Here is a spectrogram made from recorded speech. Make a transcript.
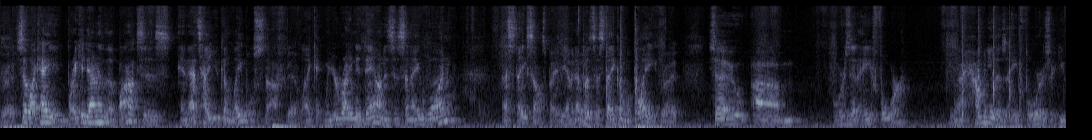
Right. So like, hey, break it down into the boxes, and that's how you can label stuff. Yeah. Like when you're writing it down, is this an A1, That's steak sauce, baby. I mean, that Yeah. puts a steak on the plate. Right. So, um, or is it A four? Now, how many of those A fours are you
